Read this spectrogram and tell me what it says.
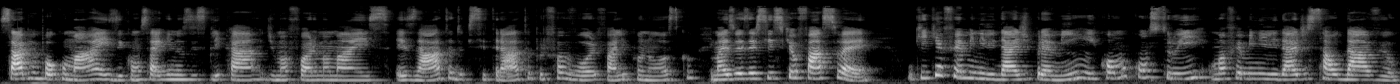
sabe um pouco mais e consegue nos explicar de uma forma mais exata do que se trata, por favor, fale conosco. Mas o exercício que eu faço é o que é feminilidade para mim e como construir uma feminilidade saudável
